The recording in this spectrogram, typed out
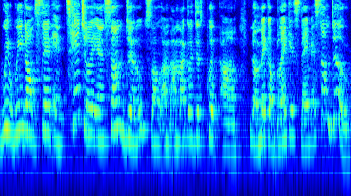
We, we don't sin intentionally, and some do. So I'm, I'm not going to just put, um, you know, make a blanket statement. Some do.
